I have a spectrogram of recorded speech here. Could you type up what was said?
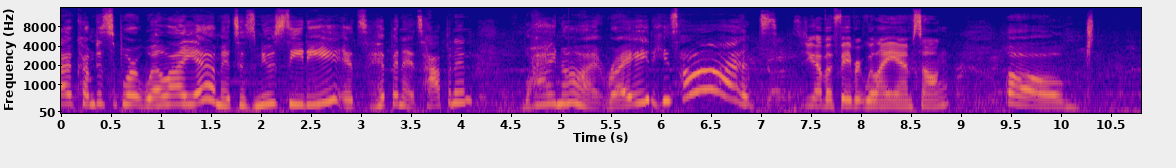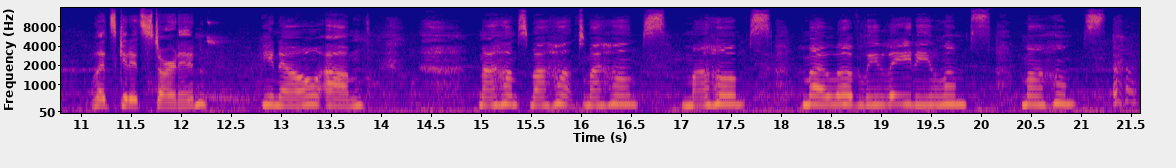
I've come to support Will I Am. It's his new CD. It's hip and it's happening. Why not, right? He's hot. Do you have a favorite will.i.am song? Oh, let's get it started. You know, um, my humps, my humps, my humps, my humps, my lovely lady lumps, my humps.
